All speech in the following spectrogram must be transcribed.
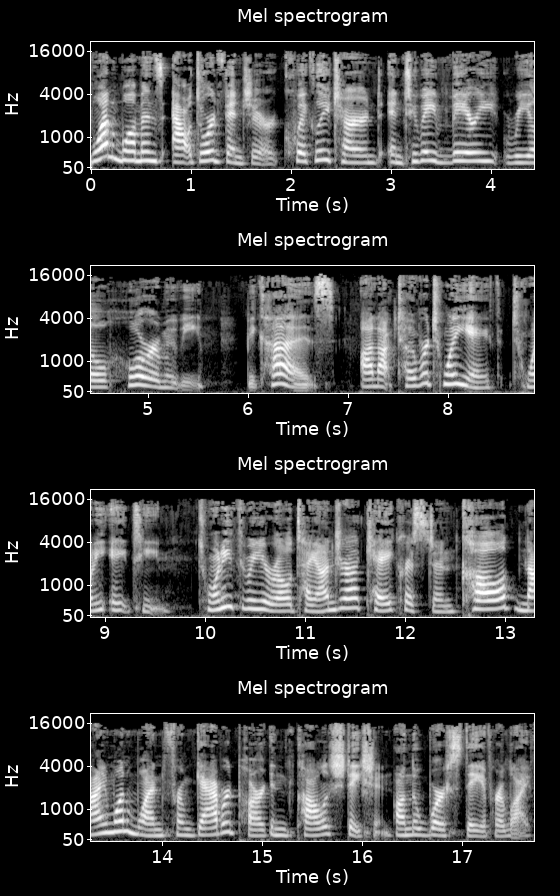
one woman's outdoor adventure quickly turned into a very real horror movie. Because on October 28th, 2018, 23 year old Tiaundra K. Christon called 911 from Gabbard Park in College Station on the worst day of her life.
